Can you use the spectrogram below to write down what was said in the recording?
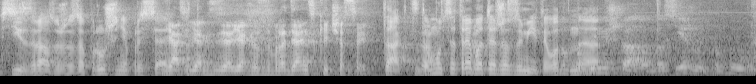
Всі зразу ж за порушення присяги. Як, як, як в радянські часи. Так, тому це треба теж розуміти. От, на- у нас є ж виправдовування?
